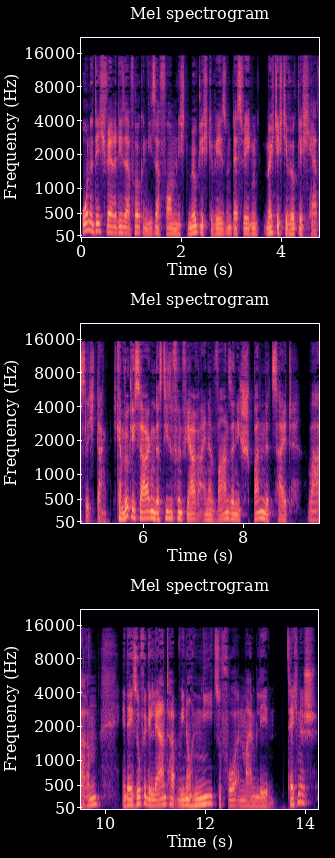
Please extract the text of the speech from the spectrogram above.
ohne dich wäre dieser Erfolg in dieser Form nicht möglich gewesen und deswegen möchte ich dir wirklich herzlich danken. Ich kann wirklich sagen, dass diese fünf Jahre eine wahnsinnig spannende Zeit waren, in der ich so viel gelernt habe wie noch nie zuvor in meinem Leben. Technisch,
